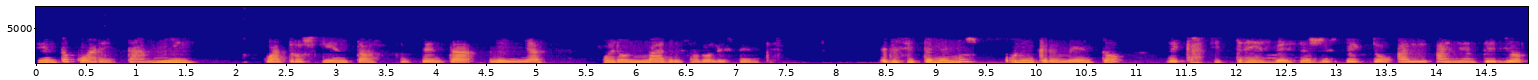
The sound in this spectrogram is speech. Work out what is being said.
140.460 niñas fueron madres adolescentes. Es decir, tenemos un incremento de casi tres veces respecto al año anterior.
